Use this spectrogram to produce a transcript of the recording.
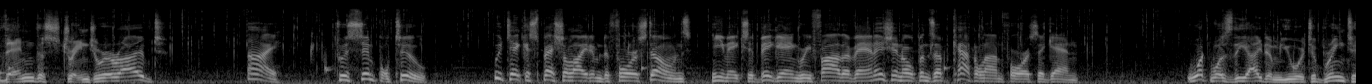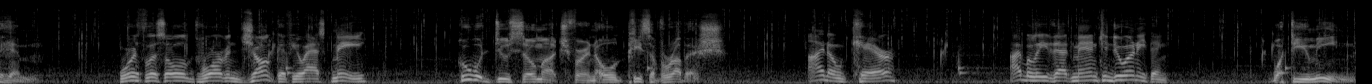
Then the stranger arrived? Aye. 'Twas simple, too. We take a special item to Four Stones. He makes a big angry father vanish and opens up Catalan for us again. What was the item you were to bring to him? Worthless old dwarven junk, if you ask me. Who would do so much for an old piece of rubbish? I don't care. I believe that man can do anything. What do you mean?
